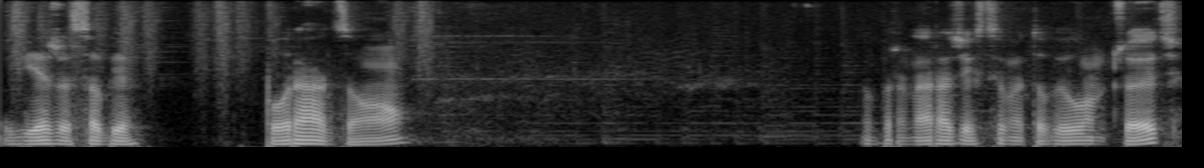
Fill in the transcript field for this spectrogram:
wieże sobie poradzą. Dobra, na razie chcemy to wyłączyć.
